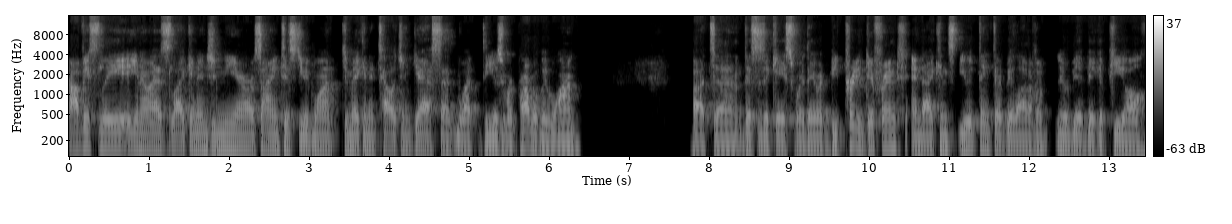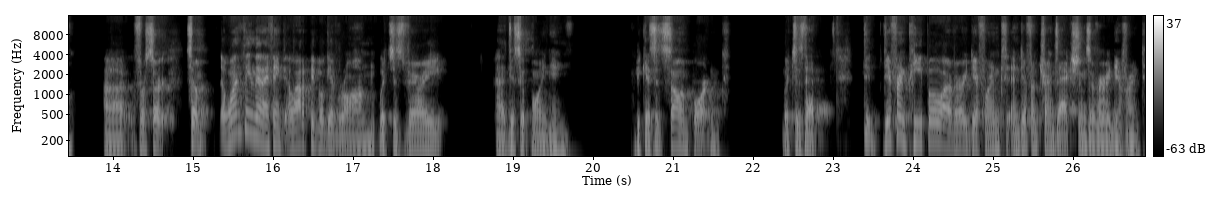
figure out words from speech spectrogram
obviously, you know, as like an engineer or scientist, you'd want to make an intelligent guess at what the user would probably want. But uh, this is a case where they would be pretty different, and I can you would think there'd be a lot of a there would be a big appeal uh, for certain. So the one thing that I think a lot of people get wrong, which is very uh, disappointing, because it's so important, which is that d- different people are very different, and different transactions are very different.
